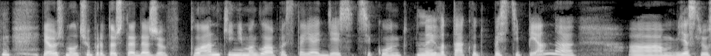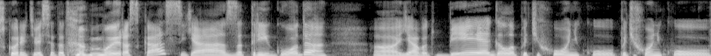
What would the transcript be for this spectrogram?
я уж молчу про то, что я даже в планке не могла постоять 10 секунд. Ну и вот так вот постепенно, если ускорить весь этот мой рассказ, я за три года а, я вот бегала потихоньку, потихоньку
